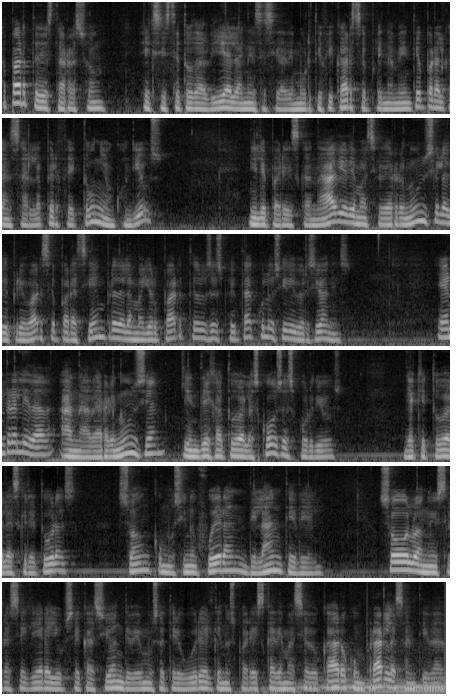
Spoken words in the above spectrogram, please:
Aparte de esta razón, existe todavía la necesidad de mortificarse plenamente para alcanzar la perfecta unión con Dios. Ni le parezca a nadie demasiada renuncia la de privarse para siempre de la mayor parte de los espectáculos y diversiones. En realidad, a nada renuncia quien deja todas las cosas por Dios, ya que todas las criaturas son como si no fueran delante de Él. Solo a nuestra ceguera y obsecación debemos atribuir el que nos parezca demasiado caro comprar la santidad,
